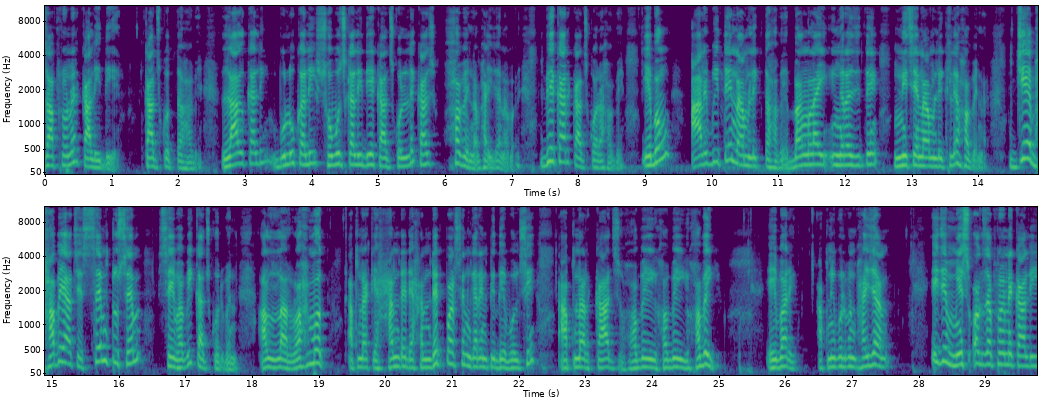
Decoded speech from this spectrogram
জাফরনের কালি দিয়ে কাজ করতে হবে। লাল কালি, ব্লু কালি, সবুজ কালি দিয়ে কাজ করলে কাজ হবে না, ভাইজান আমার। বেকার কাজ করা হবে এবং আরবিতে নাম লিখতে হবে, বাংলায় ইংরাজিতে নিচে নাম লিখলে হবে না। যেভাবে আছে সেম টু সেম সেইভাবেই কাজ করবেন। আল্লাহর রহমত আপনাকে হান্ড্রেডে হান্ড্রেড পারসেন্ট গ্যারেন্টি দিয়ে বলছি, আপনার কাজ হবেই হবেই হবেই। এইবারে আপনি বলবেন, ভাইজান, এই যে মেস ওয়াক জাফরানে কালি,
